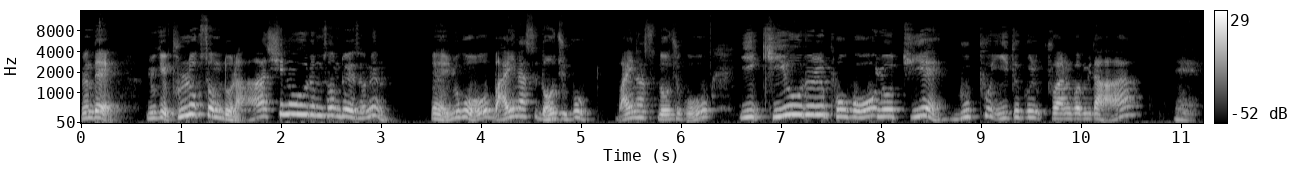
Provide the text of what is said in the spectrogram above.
그런데 이게 블록 선도나 신호 흐름 선도에서는 예, 요거 마이너스 넣어주고 마이너스 넣어주고 이 기호를 보고 요 뒤에 루프 이득을 구하는 겁니다. 예.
